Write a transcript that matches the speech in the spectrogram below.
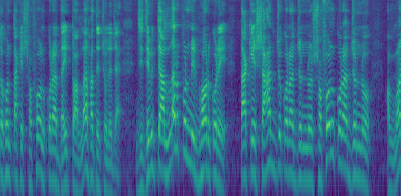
তখন তাকে সফল করার দায়িত্ব আল্লাহর হাতে চলে যায়। যে যে ব্যক্তি আল্লাহর উপর নির্ভর করে তাকে সাহায্য করার জন্য, সফল করার জন্য আল্লাহ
